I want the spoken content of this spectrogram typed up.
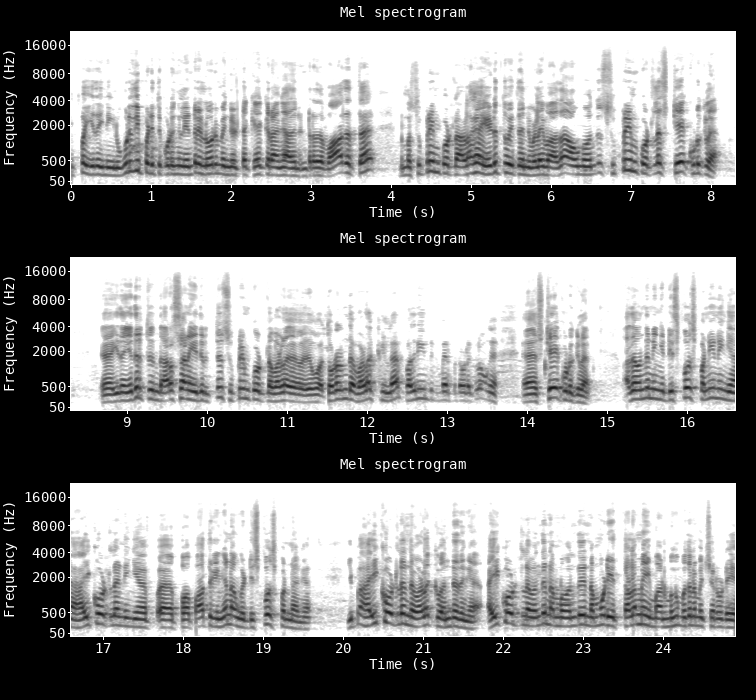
இப்போ இதை நீங்கள் உறுதிப்படுத்திக் கொடுங்கள் என்று எல்லோரும் எங்கள்கிட்ட கேட்குறாங்க அதுன்ற வாதத்தை நம்ம சுப்ரீம் கோர்ட்டில் அழகாக எடுத்து வைத்ததன் விளைவாக தான் அவங்க வந்து சுப்ரீம் கோர்ட்டில் ஸ்டே கொடுக்கல. இதை எதிர்த்து இந்த அரசாணை எதிர்த்து சுப்ரீம் கோர்ட்டில் வழ தொடர்ந்த வழக்கில் பதினைந்துக்கு மேற்பட்ட வழக்கில் அவங்க ஸ்டே கொடுக்கல. அதை வந்து நீங்கள் டிஸ்போஸ் பண்ணி நீங்கள் ஹைகோர்ட்டில் நீங்கள் பார்த்துக்கங்கன்னு அவங்க டிஸ்போஸ் பண்ணாங்க. இப்போ ஹைகோர்ட்டில் இந்த வழக்கு வந்ததுங்க. ஹைகோர்ட்டில் வந்து நம்ம வந்து நம்முடைய தலைமை மாண்புமிகு முதலமைச்சருடைய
